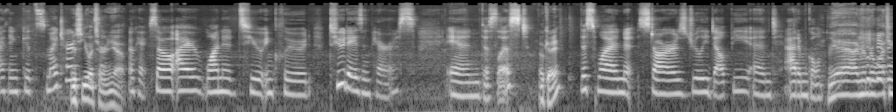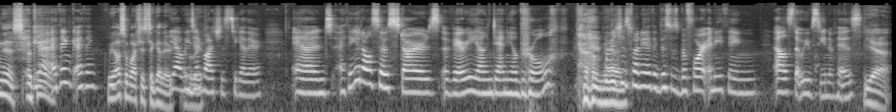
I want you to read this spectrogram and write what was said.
I think it's my turn. It's your is it? turn, yeah. Okay, so I wanted to include Two Days in Paris in this list. Okay. This one stars Julie Delpy and Adam Goldberg. Yeah, I remember watching this. Okay. Yeah, I think I think we also watched this together. yeah we did watch this together, and I think it also stars a very young Daniel Bruhl, Oh man. which is funny. I think this was before anything else that we've seen of his. yeah.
